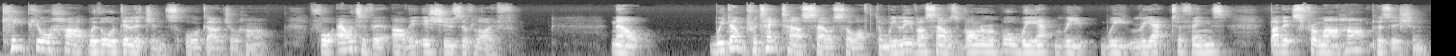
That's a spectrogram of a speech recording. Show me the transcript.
"Keep your heart with all diligence, or guard your heart, for out of it are the issues of life." Now, we don't protect ourselves so often. We leave ourselves vulnerable. We, we, we react to things, but it's from our heart position.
